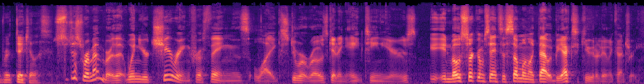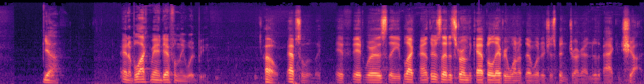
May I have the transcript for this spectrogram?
Ridiculous. So just remember that when you're cheering for things like Stewart Rhodes getting 18 years, in most circumstances, someone like that would be executed in the country. Yeah. And a black man definitely would be. Oh, absolutely. If it was the Black Panthers that had stormed the Capitol, every one of them would have just been drug out into the back and shot.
